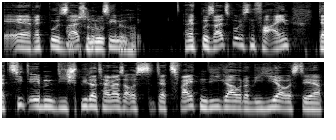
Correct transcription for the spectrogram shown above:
äh, Red Bull Salzburg Absolut, eben, Red Bull Salzburg ist ein Verein, der zieht eben die Spieler teilweise aus der zweiten Liga oder wie hier aus der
